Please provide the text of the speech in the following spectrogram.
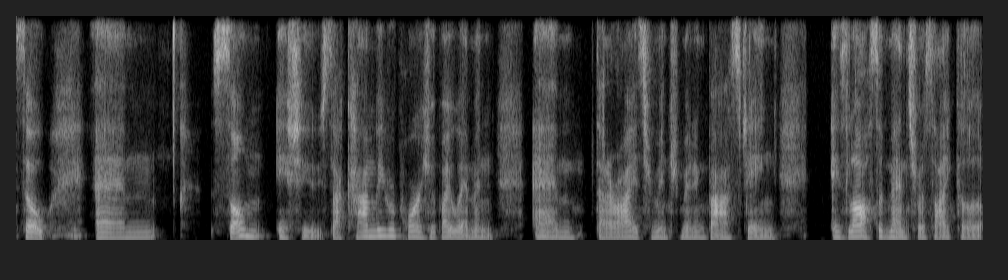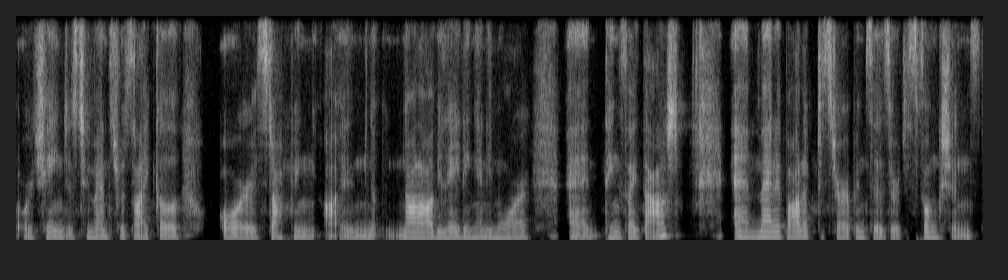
So, um, some issues that can be reported by women um, that arise from intermittent fasting is loss of menstrual cycle or changes to menstrual cycle or stopping uh, not ovulating anymore and things like that. And metabolic disturbances or dysfunctions.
